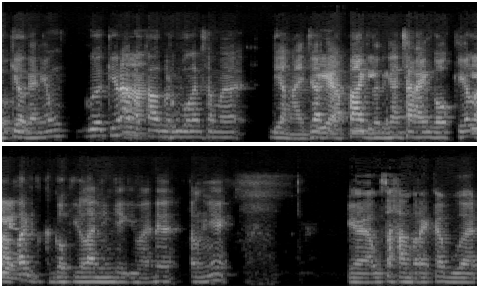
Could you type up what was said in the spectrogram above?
gokil kan yang gue kira Ah. bakal berhubungan sama dia ngajar Iya, apa gitu pendidikan. dengan cara yang gokil Iya. apa gitu kegokilan yang kayak gimana taunya ya usaha mereka buat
